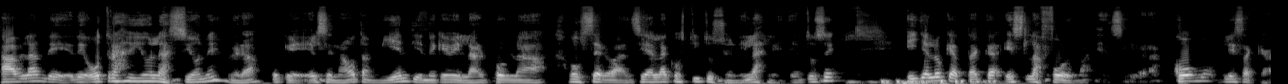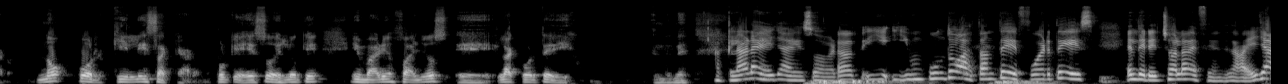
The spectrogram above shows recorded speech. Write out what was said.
hablan de, de, otras violaciones, ¿verdad? Porque el Senado también tiene que velar por la observancia de la Constitución y las leyes. Entonces, ella lo que ataca es la forma en sí, ¿verdad? ¿Cómo le sacaron? No por qué le sacaron, porque eso es lo que en varios fallos eh, la Corte dijo. Aclara ella eso, ¿verdad? Y, un punto bastante fuerte es el derecho a la defensa. A ella,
